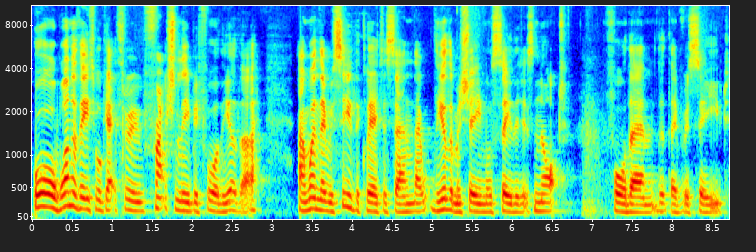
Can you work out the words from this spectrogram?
Or one of these will get through fractionally before the other. And when they receive the clear to send, the other machine will see that it's not for them that they've received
